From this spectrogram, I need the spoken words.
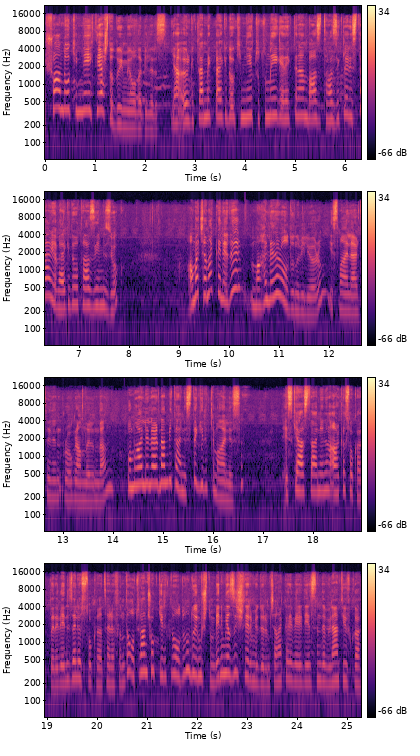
şu anda o kimliğe ihtiyaç da duymuyor olabiliriz. Yani örgütlenmek belki de o kimliğe tutunmayı gerektiren bazı tazikler ister ya belki de o taziyemiz yok. Ama Çanakkale'de mahalleler olduğunu biliyorum İsmail Ertel'in programlarından. Bu mahallelerden bir tanesi de Giritli Mahallesi. Eski hastanenin arka sokakları Venizelos Sokağı tarafında oturan çok Giritli olduğunu duymuştum. Benim yazı işleri müdürüm Çanakkale Belediyesi'nde Bülent Yufka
